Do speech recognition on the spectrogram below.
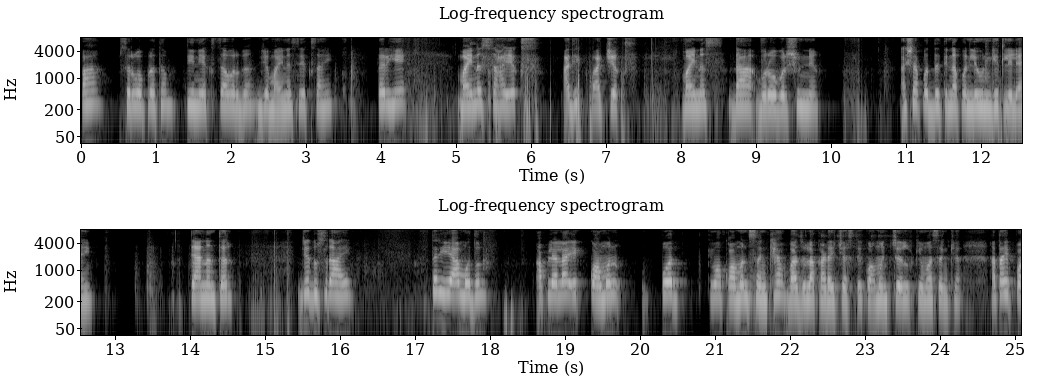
पहा सर्वप्रथम तीन एक्सचा वर्ग जे मायनस एक्स आहे. तर हे मायनस सहा एक्स अधिक पाच एक्स मायनस दहा बरोबर शून्य अशा पद्धतीनं आपण लिहून घेतलेले आहे. त्यानंतर जे दुसरं आहे तर यामधून आपल्याला एक कॉमन पद किंवा कॉमन संख्या बाजूला काढायची असते कॉमन चल किंवा संख्या. आता हे प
